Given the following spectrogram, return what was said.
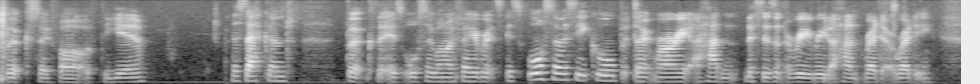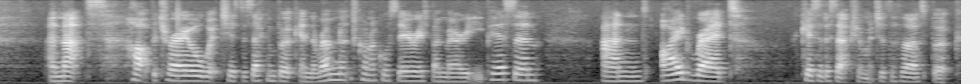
book so far of the year. The second book that is also one of my favourites is also a sequel, but don't worry, I hadn't, this isn't a reread, I hadn't read it already. And that's Heart Betrayal, which is the second book in the Remnants Chronicle series by Mary E. Pearson. And I'd read Kiss of Deception, which is the first book,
